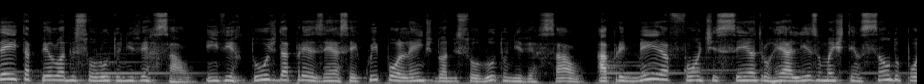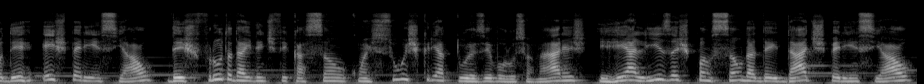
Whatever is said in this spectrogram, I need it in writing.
feita pelo absoluto universal. Em virtude da presença equipolente do absoluto universal, a primeira fonte centro realiza uma extensão do poder experiencial desfruta da identificação com as suas criaturas evolucionárias e realiza a expansão da deidade experiencial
